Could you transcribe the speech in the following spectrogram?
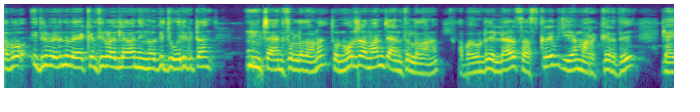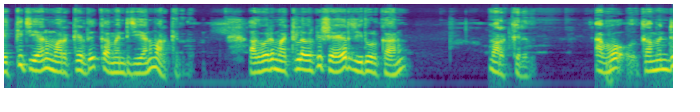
അപ്പോൾ ഇതിൽ വരുന്ന വേക്കൻസികളെല്ലാം നിങ്ങൾക്ക് ജോലി കിട്ടാൻ ചാൻസ് ഉള്ളതാണ്. തൊണ്ണൂറ് ശതമാനം ചാൻസ് ഉള്ളതാണ്. അപ്പോൾ അതുകൊണ്ട് എല്ലാവരും സബ്സ്ക്രൈബ് ചെയ്യാൻ മറക്കരുത്. ലൈക്ക് ചെയ്യാനും മറക്കരുത്. കമന്റ് ചെയ്യാനും മറക്കരുത്. അതുപോലെ മറ്റുള്ളവർക്ക് ഷെയർ ചെയ്ത് കൊടുക്കാനും മറക്കരുത്. അപ്പോൾ കമന്റ്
